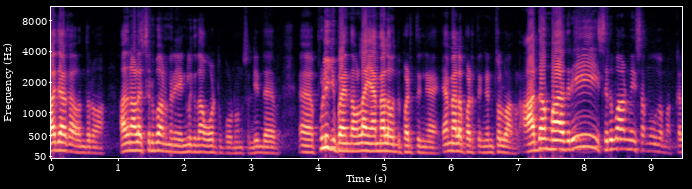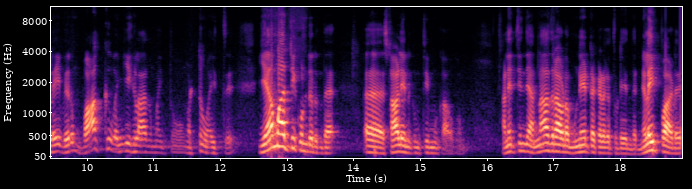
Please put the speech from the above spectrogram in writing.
பாஜக வந்துடும் அதனால் சிறுபான்மையினர் எங்களுக்கு தான் ஓட்டு போடணும்னு சொல்லி இந்த புலிக்கு பயந்தவங்களாம் என் மேலே வந்து படுத்துங்க என் மேலே படுத்துங்கன்னு சொல்லுவாங்க. அதை மாதிரி சிறுபான்மை சமூக மக்களை வெறும் வாக்கு வங்கிகளாக மட்டும் மட்டும் வைத்து ஏமாற்றி கொண்டிருந்த ஸ்டாலினுக்கும் திமுகவுக்கும் அனைத்து இந்திய அண்ணா திராவிட முன்னேற்ற கழகத்துடைய இந்த நிலைப்பாடு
